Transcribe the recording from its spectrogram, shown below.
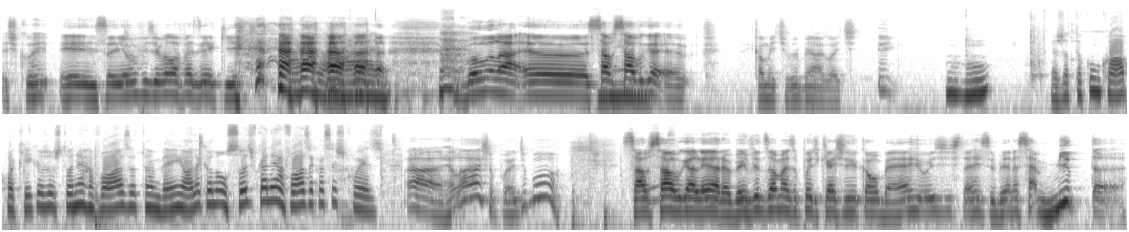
Escorre... é, Isso aí eu vou pedir pra ela fazer aqui. Ah, claro. Vamos lá. ah, salve, salve. Calma aí, deixa eu beber água Uhum. Eu já tô com um copo aqui que eu já estou nervosa também. Olha que eu não sou de ficar nervosa com essas coisas. Ah, relaxa, pô, é de boa. Salve, salve, galera. Bem-vindos a mais um podcast do Ricão BR. Hoje a gente está recebendo essa mita,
